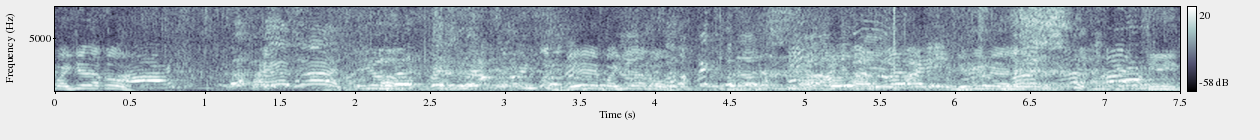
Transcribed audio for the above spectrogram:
पैसे दाखव. हे पैसे दाखव. किती मिळाले? तीन.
